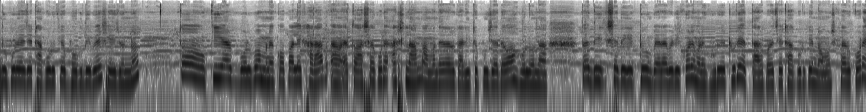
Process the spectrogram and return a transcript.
দুপুরে যে ঠাকুরকে ভোগ দিবে সেই জন্য। তো কি আর বলব মানে কপালে খারাপ এত আশা করে আসলাম, আমাদের আর গাড়িতে পূজা দেওয়া হলো না। তো দিক, সেদিকে একটু বেড়াবেড়ি করে মানে ঘুরে টুরে, তারপরে যে ঠাকুরকে নমস্কার করে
